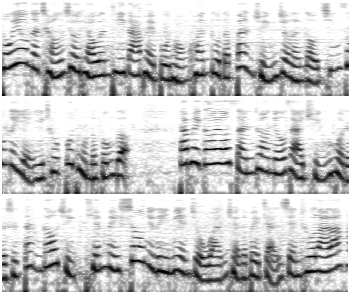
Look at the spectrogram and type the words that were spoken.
同样的长袖条纹 T 搭配不同宽度的半裙，就能够轻松的演绎出不同的风格。搭配高腰伞状牛仔裙或者是蛋糕裙，甜美少女的一面就完全的被展现出来了。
